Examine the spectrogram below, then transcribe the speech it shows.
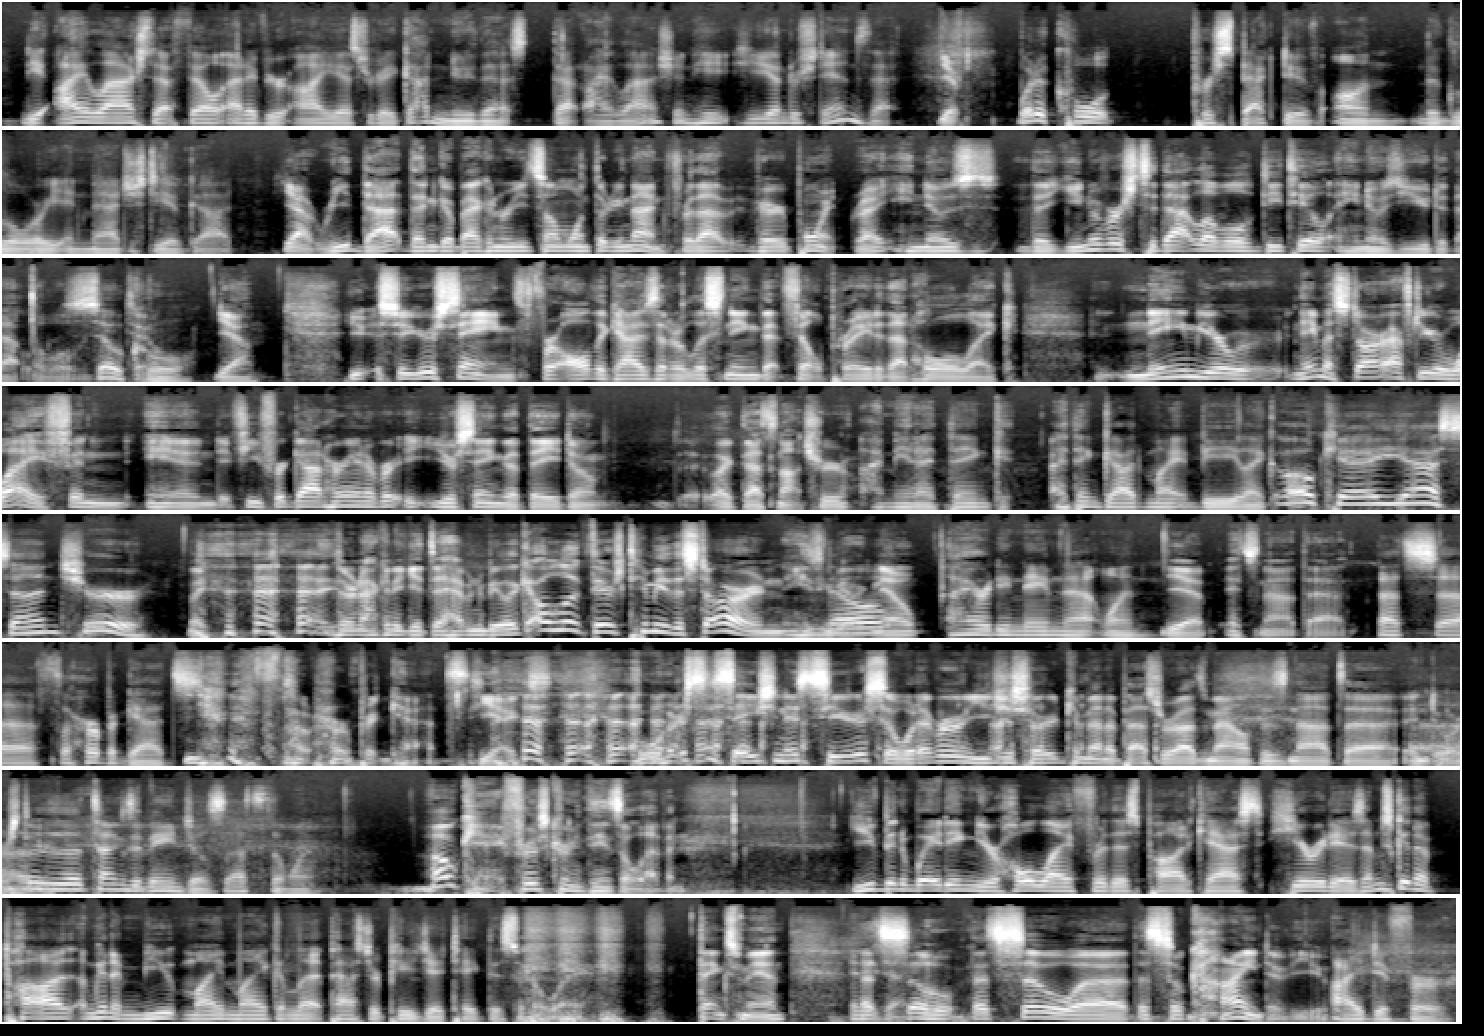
the eyelash that fell out of your eye yesterday. God knew that that eyelash, and He He understands that. Yep. What a cool perspective on the glory and majesty of God yeah, read that, then go back and read Psalm 139 for that very point, right? He knows the universe to that level of detail and he knows you to that level of detail. so detail. cool. Yeah. so you're saying for all the guys that are listening that fell prey to that whole like name your name a star after your wife and and if you forgot her anniversary, you're saying that they don't like that's not true. I mean, I think I think God might be like, "Okay, yeah, son, sure." Like they're not going to get to heaven and be like, "Oh, look, there's Timmy the star," and he's going to be like, "Nope, I already named that one." Yeah, it's not that. That's uh, Flaherbagatz. Flaherbagatz. Yikes. We're cessationists here, so whatever you just heard come out of Pastor Rod's mouth is not uh, endorsed. Uh, the tongues of angels. That's the one. Okay, First Corinthians 11. You've been waiting your whole life for this podcast. Here it is. I'm just gonna pause. I'm gonna mute my mic and let Pastor PJ take this one away. Thanks, man. That's so. That's so. Uh, that's so kind of you. I defer.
